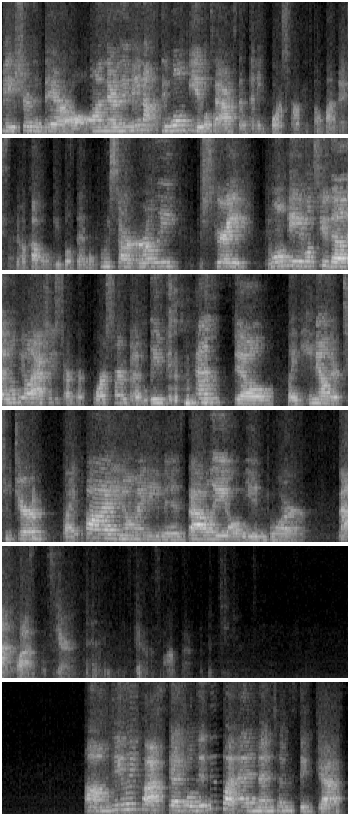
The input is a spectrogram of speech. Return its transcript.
Make sure that they are all on there. They may not, they won't be able to access any coursework until Monday. So I know a couple of people said, well, can we start early? Which is great. They won't be able to though. They won't be able to actually start their coursework, but I believe they can still like email their teacher, like, hi, you know, my name is Sally. I'll be in your math class this year. And they can get a response back from the teacher. Um, daily class schedule, this is what Edmentum suggests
